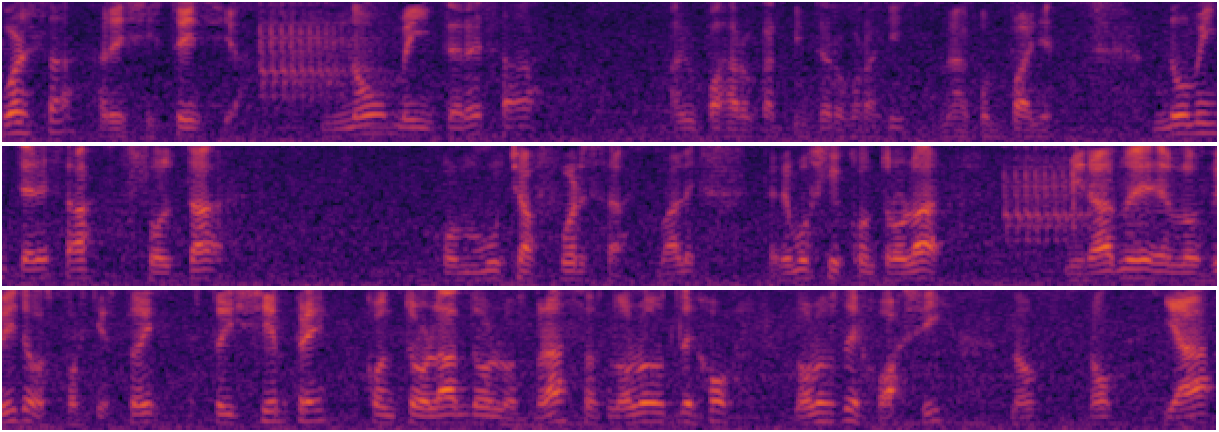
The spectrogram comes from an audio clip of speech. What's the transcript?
Fuerza, resistencia. No me interesa, hay un pájaro carpintero por aquí, me acompaña. No me interesa soltar con mucha fuerza, ¿vale? Tenemos que controlar. Miradme en los vídeos porque estoy, estoy siempre controlando los brazos, no los dejo, no los dejo así, no, no, ya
